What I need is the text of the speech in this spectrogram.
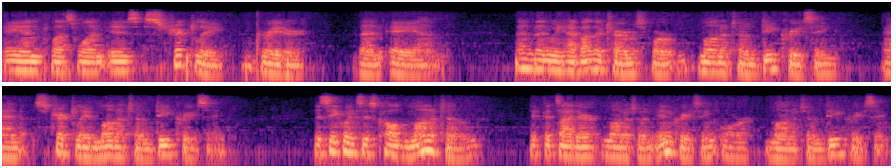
an plus 1 is strictly greater than an. And then we have other terms for monotone decreasing and strictly monotone decreasing. The sequence is called monotone if it's either monotone increasing or monotone decreasing.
